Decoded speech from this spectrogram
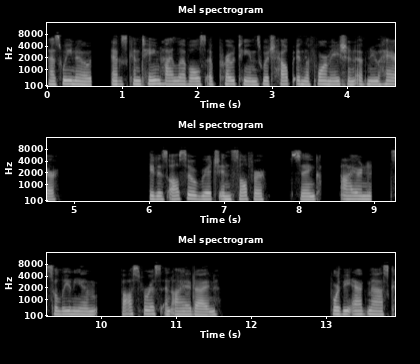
As we know, Eggs contain high levels of proteins which help in the formation of new hair. It is also rich in sulfur, zinc, iron, selenium, phosphorus and iodine. For the egg mask,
